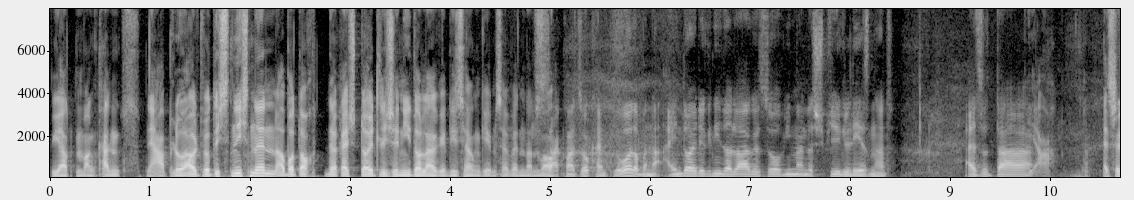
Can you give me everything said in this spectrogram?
ja, man kann ja, Blowout würde ich es nicht nennen, aber doch eine recht deutliche Niederlage, die es ja im Game 7 dann Ich war. sag mal so, kein Blowout, aber eine eindeutige Niederlage, so wie man das Spiel gelesen hat. Also da, Ja. Also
